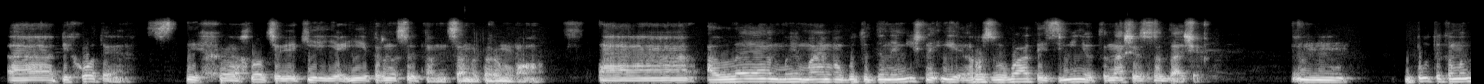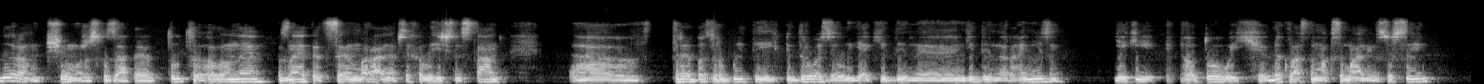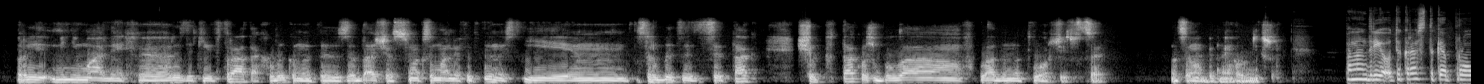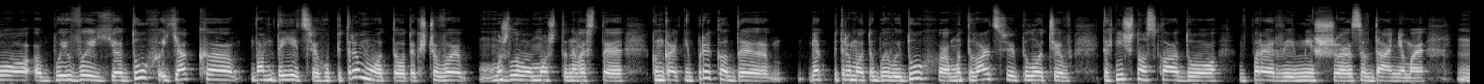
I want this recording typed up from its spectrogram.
е, піхоти з тих е, хлопців, які і принесуть там саме перемогу. Е, але ми маємо бути динамічні і розвивати, змінювати наші задачі. Бути командиром, що можу сказати? Тут головне, знаєте, це морально-психологічний стан. Е, треба зробити підрозділ як єдиний, єдиний організм, який готовий докласти максимальних зусиль при мінімальних е, ризиків і втратах виконати задачу з максимальною ефективністю і зробити це так, щоб також була вкладена творчість в це. Це, мабуть, найголовніше. Пане Андрію, от якраз таке про е, бойовий дух. Як е, вам вдається його підтримувати? От якщо ви можливо можете навести конкретні приклади, як підтримуєте бойовий дух, е, мотивацію пілотів технічного складу в перерві між е, завданнями?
